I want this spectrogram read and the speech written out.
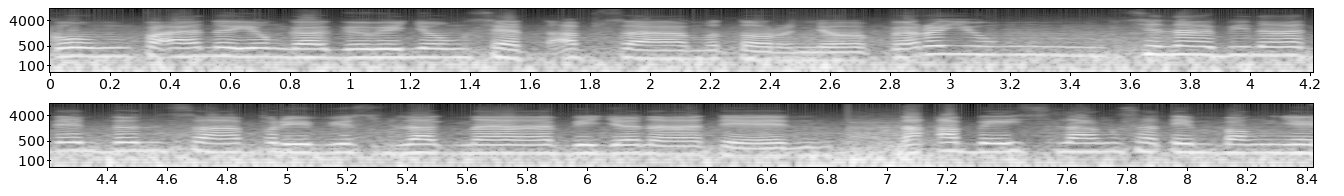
Kung paano yung gagawin yung setup sa motor nyo. Pero yung sinabi natin dun sa previous vlog na video natin Naka-base lang sa timbang nyo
